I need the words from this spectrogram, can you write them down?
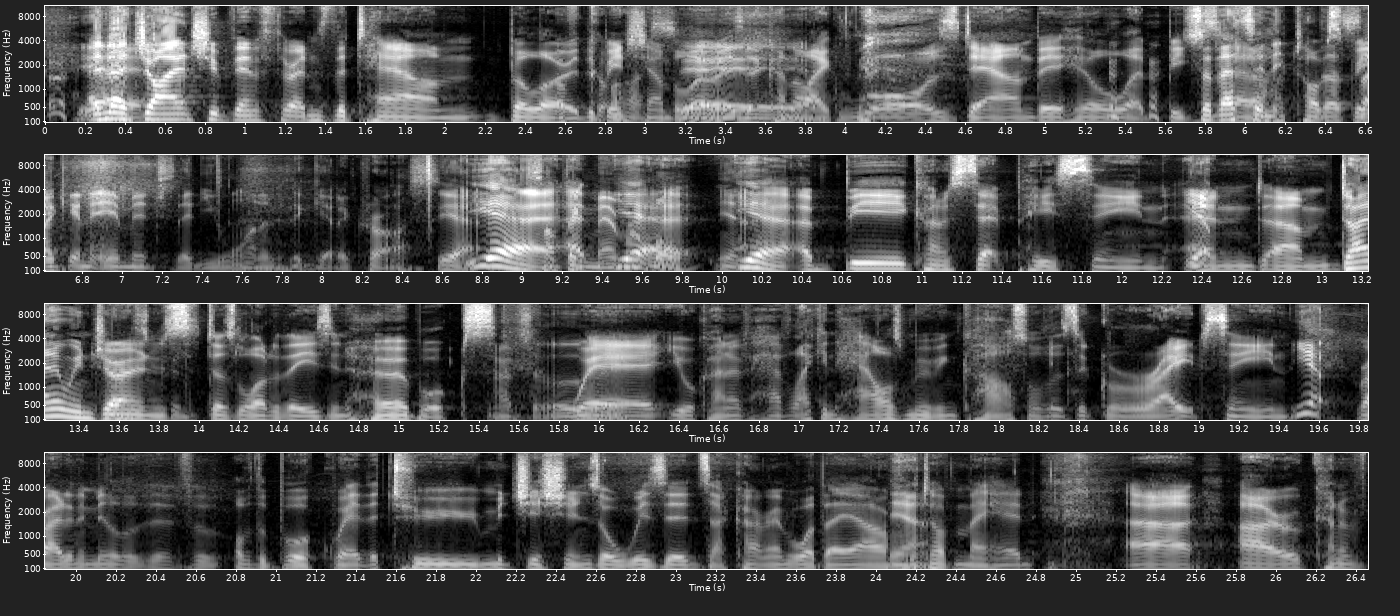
Yeah, and that yeah. giant ship then threatens the town below, Of the beach course. down below, Yeah, as it kind of like roars down the hill at big. So that's uh, an top that's speed. like an image that you wanted to get across. Yeah. Yeah, Something memorable. Yeah, yeah. a big kind of set piece scene. Yep. And um, Diana Wynne Jones does a lot of these in her books. Absolutely. Where you'll kind of have, like in Howl's Moving Castle, there's a great scene Yep. right in the middle of the, of the book where the two magicians or wizards, I can't remember what they are off Yeah. the top of my head, uh, are kind of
